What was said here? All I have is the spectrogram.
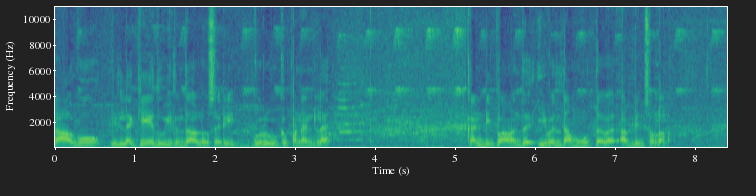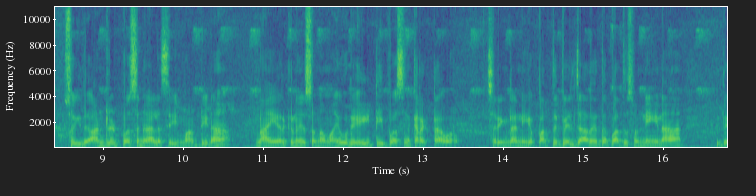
ராகு இல்லை கேது இருந்தாலும் சரி குருவுக்கு பன்னெண்டில் கண்டிப்பாக வந்து இவர் தான் மூத்தவர் அப்படின்னு சொல்லலாம். ஸோ இது ஹண்ட்ரட் பர்சன்ட் வேலை செய்யுமா அப்படின்னா நான் ஏற்கனவே சொன்ன மாதிரி ஒரு எயிட்டி பர்சன்ட் கரெக்டாக வரும். சரிங்களா? நீங்கள் பத்து பேர் ஜாதகத்தை பார்த்து சொன்னீங்கன்னா இது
